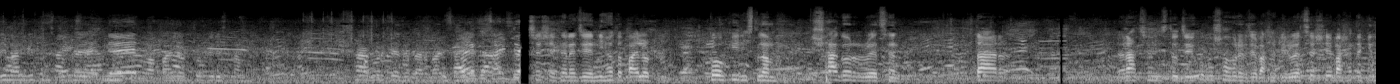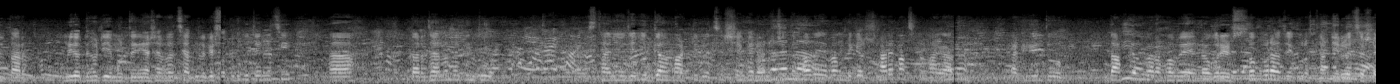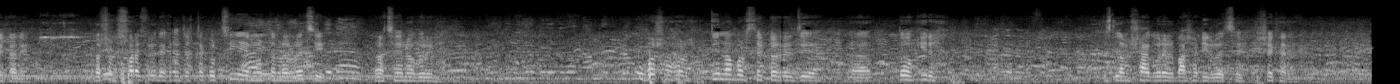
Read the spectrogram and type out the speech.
বিমান সেখানে যে নিহত পাইলট তৌকির ইসলাম সাগর রয়েছেন, তার রাজশাহীস্থ যে উপশহরের যে বাসাটি রয়েছে, সেই বাসাতে কিন্তু তার মৃতদেহটি এই মুহূর্তে নিয়ে আসা হয়েছে। আপনাদেরকে কতটুকু জেনেছি তার জানাজা কিন্তু স্থানীয় যে ঈদগাহ মাঠটি রয়েছে সেখানে অনুষ্ঠিত হবে এবং বিকেল সাড়ে পাঁচটা নাগাদ তাকে কিন্তু দাফন করা হবে নগরীর সফরা যে গুরুস্থানটি রয়েছে সেখানে। দর্শক সরাসরি দেখানোর চেষ্টা করছি এই মুহূর্তে আমরা রয়েছি রাজশাহী নগরীর উপশহর তিন নম্বর সেক্টরের যে আহ, তৌকির ইসলাম সাগরের বাসাটি রয়েছে সেখানে।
